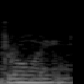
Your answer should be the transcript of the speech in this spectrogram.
Destroyed.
